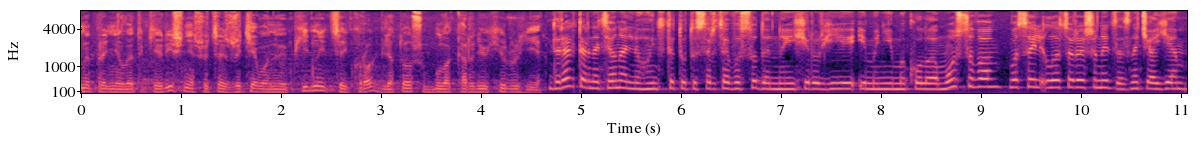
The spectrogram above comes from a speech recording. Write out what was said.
Ми прийняли таке рішення, що це життєво необхідний цей крок для того, щоб була кардіохірургія. Директор Національного інституту серцево-судинної хірургії імені Миколи Амосова Василь Лазаришинець зазначає,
